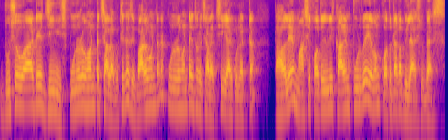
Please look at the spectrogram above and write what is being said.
দুশো ওয়াটের জিনিস পনেরো ঘণ্টা চালাবো, ঠিক আছে? বারো ঘণ্টা না, পনেরো ঘন্টায় ধরে চালাচ্ছি এয়ার কুলারটা তাহলে মাসে কত ইউনিট কারেন্ট পুড়বে এবং কত টাকা বিল আসবে? ব্যাস।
